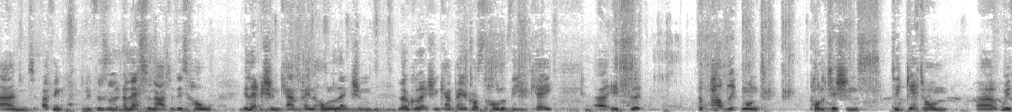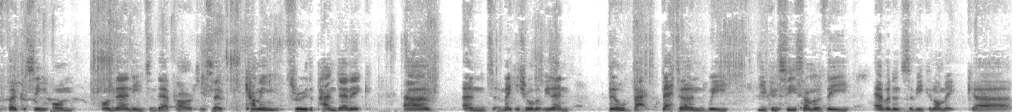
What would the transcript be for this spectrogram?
And I think if there's a lesson out of this whole election campaign, the whole election, local election campaign across the whole of the UK, uh, it's that the public want politicians to get on uh, with focusing on on their needs and their priorities. So coming through the pandemic uh, and making sure that we then build back better and we you can see some of the evidence of economic uh,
